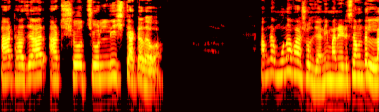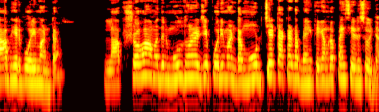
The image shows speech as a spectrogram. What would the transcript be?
আট হাজার আটশো চল্লিশ টাকা দেওয়া। আমরা মুনাফা আসল জানি মানে এটা আমাদের লাভের পরিমাণটা। লাভ সহ আমাদের মূলধনের যে পরিমাণটা, মোট যে টাকাটা ব্যাংক থেকে আমরা পাইছি এটা ওইটা,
